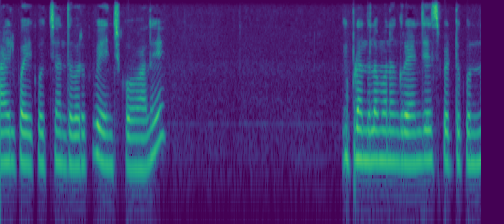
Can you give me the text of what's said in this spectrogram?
ఆయిల్ పైకి వచ్చేంత వరకు వేయించుకోవాలి. ఇప్పుడు అందులో మనం గ్రైండ్ చేసి పెట్టుకున్న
